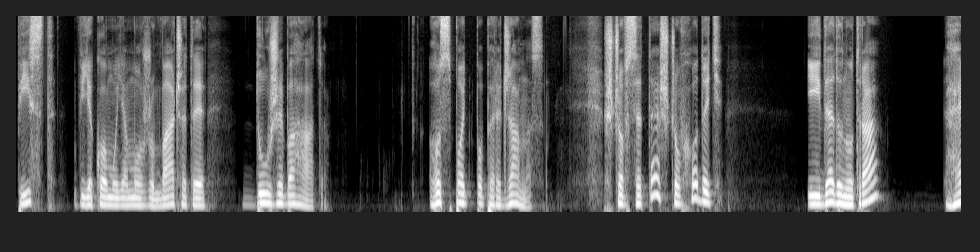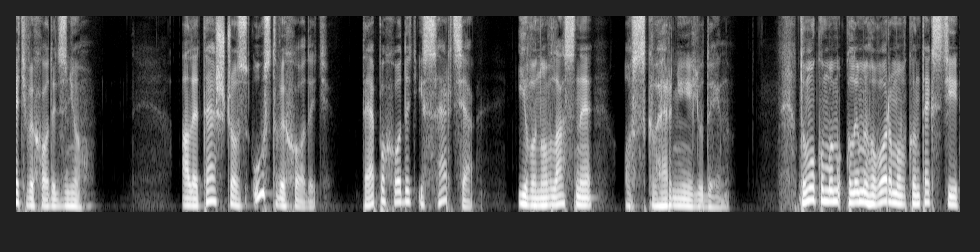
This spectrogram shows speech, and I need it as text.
Піст, в якому я можу бачити дуже багато. Господь попереджав нас, що все те, що входить і йде до нутра, геть виходить з нього. Але те, що з уст виходить, те походить із серця, і воно, власне, осквернює людину. Тому, коли ми говоримо в контексті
